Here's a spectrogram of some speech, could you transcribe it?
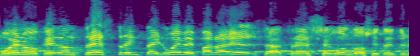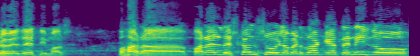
Bueno, quedan 3.39 para él, o sea, 3 segundos y 39 décimas para, para el descanso y la verdad que ha tenido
